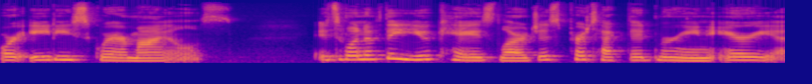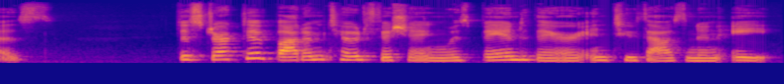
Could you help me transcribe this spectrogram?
or 80 square miles. It's one of the UK's largest protected marine areas. Destructive bottom towed fishing was banned there in 2008.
